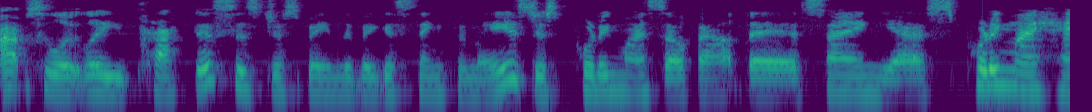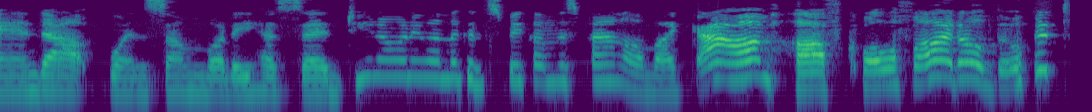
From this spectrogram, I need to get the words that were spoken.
absolutely, practice has just been the biggest thing for me is just putting myself out there, saying yes, putting my hand up when somebody has said, Do you know anyone that could speak on this panel? I'm like, oh, I'm half qualified, I'll do it.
